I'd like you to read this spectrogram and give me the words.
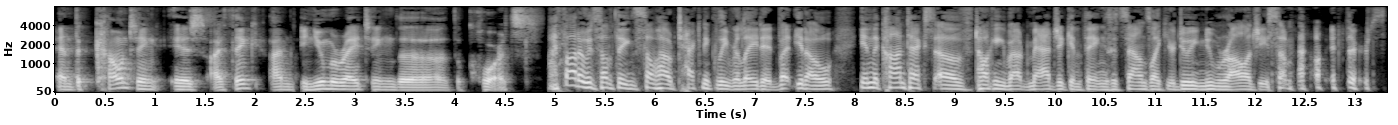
And the counting is, I think I'm enumerating the, the chords. I thought it was something somehow technically related, but you know, in the context of talking about magic and things, it sounds like you're doing numerology somehow. If there's,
